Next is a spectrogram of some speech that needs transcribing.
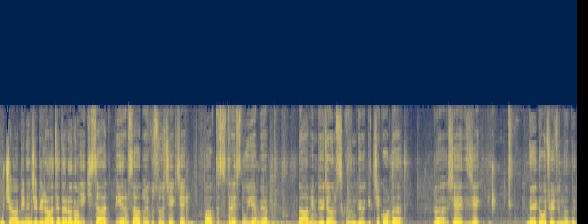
Uçağa binince bir rahat eder adam. Bir iki saat, bir yarım saat uykusunu çekecek. Baktı stresli uyuyamıyor. Ne yapayım diyor canım sıkıldım diyor. Gidecek orada ra- şey diyecek. Neydi o çocuğun adı?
